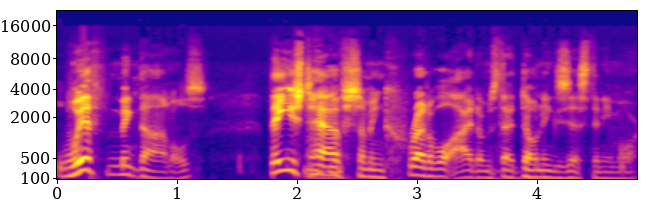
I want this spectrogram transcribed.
with McDonald's, they used to have some incredible items that don't exist anymore.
